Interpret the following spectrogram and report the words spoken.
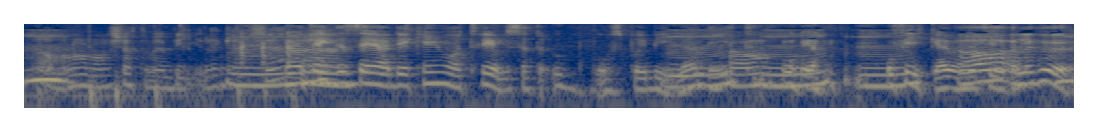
Ja, man har någon att kötta med bilen kanske. Jag tänkte säga det kan ju vara ett trevligt sätt att umgås på i bilen dit Ja. och hem och fika under Ja, tiden. eller hur?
